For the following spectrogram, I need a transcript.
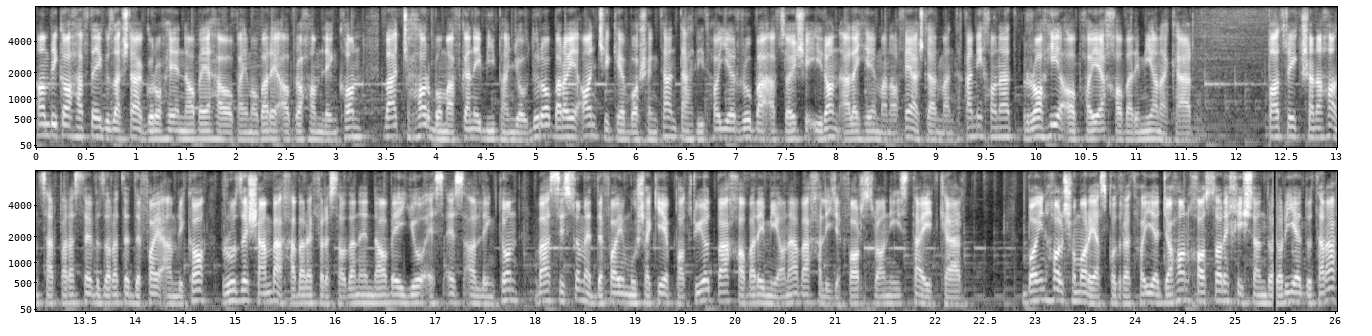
آمریکا هفته گذشته گروه ناو هواپیمابر ابراهام لینکن و چهار بمب افکن B 52 را برای آنچه که واشنگتن تهدیدهای رو به افزایش ایران علیه منافعش در منطقه می‌خواند راهی آبهای خاورمیانه کرد. پاتریک شناهان سرپرست وزارت دفاع آمریکا روز شنبه خبر فرستادن ناو USS آرلینگتون و سیستم دفاع موشکی پاتریوت به خاور میانه و خلیج فارس را نیز تایید کرد. با این حال شماری از های جهان خواستار خیشتنداری دو طرف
